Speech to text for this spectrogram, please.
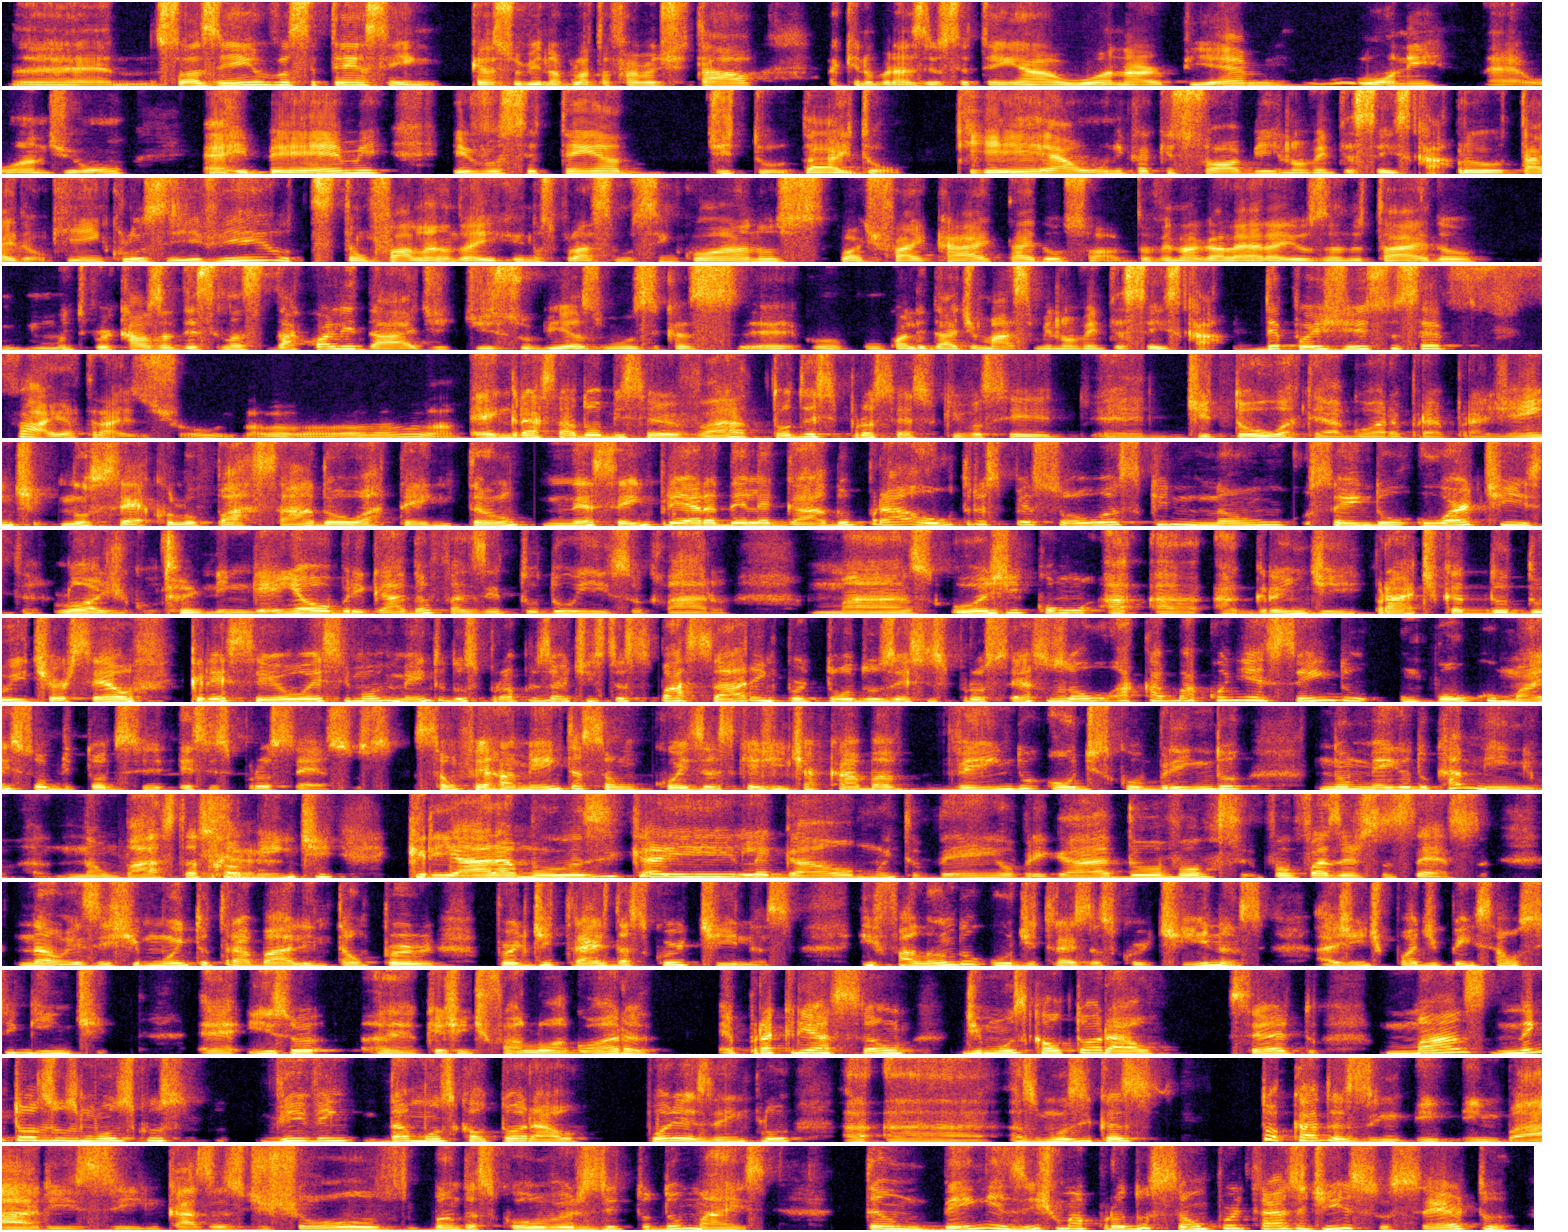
é, sozinho, você tem assim, quer subir na plataforma digital, aqui no Brasil você tem a One RPM, One, né, One de 1, RPM, e você tem a Dito, Dito, que é a única que sobe 96k para o Tidal, que inclusive estão falando aí que nos próximos cinco anos Spotify cai, Tidal sobe. Tô vendo a galera aí usando o Tidal muito por causa desse lance da qualidade de subir as músicas é, com, com, qualidade máxima em 96k. Depois disso, você vai atrás do show, blá, blá, blá, blá, lá. É engraçado observar todo esse processo que você é, ditou até agora para a gente, no século passado ou até então, né, sempre era delegado para outras pessoas que não sendo o artista. Lógico, Sim. ninguém é obrigado a fazer tudo isso, claro. Mas hoje, com a, a, a grande prática do do it yourself, cresceu esse movimento dos próprios artistas passarem por todos esses processos ou acabar conhecendo um pouco mais sobre todos esses processos. São ferramentas, são coisas que a gente acaba vendo ou descobrindo no meio do caminho. Não basta somente criar a música e legal, muito bem, obrigado, vou, vou fazer sucesso. Não, existe muito trabalho, então, por, por detrás das cortinas. E falando o de trás das cortinas, a gente pode pensar o seguinte: é, isso é, que a gente falou agora é para criação de música autoral, certo? Mas nem todos os músicos vivem da música autoral. Por exemplo, a, a, as músicas tocadas em, em, em bares, em casas de shows, bandas covers e tudo mais. Também existe uma produção por trás disso, certo?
